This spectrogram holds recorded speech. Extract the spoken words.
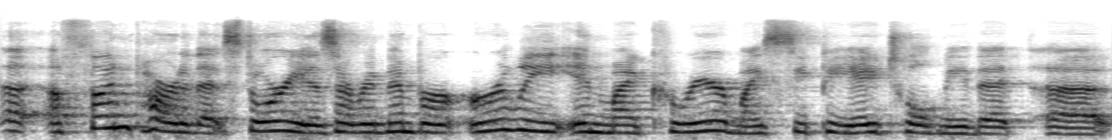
a, fun part of that story is I remember early in my career, my CPA told me that uh,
